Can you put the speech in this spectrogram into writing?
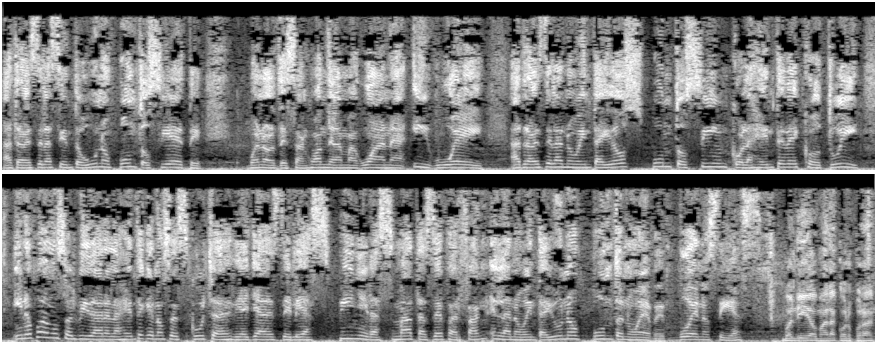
A través de la 101.7, bueno, de San Juan de la Maguana y Güey. A través de la 92.5, la gente de Cotuí. Y no podemos olvidar a la gente que nos escucha desde allá, desde Leas Piña y las Matas de Farfán en la 91.9. Buenos días. Buen día, Omar Corporán.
